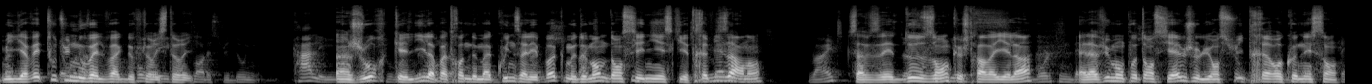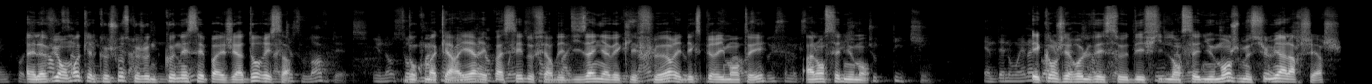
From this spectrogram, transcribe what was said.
Mais il y avait toute une nouvelle vague de fleuristerie. Un jour, Kelly, la patronne de McQueen's à l'époque, me demande d'enseigner, ce qui est très bizarre, non? Ça faisait deux ans que je travaillais là. Elle a vu mon potentiel, je lui en suis très reconnaissant. Elle a vu en moi quelque chose que je ne connaissais pas et j'ai adoré ça. Donc ma carrière est passée de faire des designs avec les fleurs et d'expérimenter à l'enseignement. Et quand j'ai relevé ce défi de l'enseignement, je me suis mis à la recherche.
